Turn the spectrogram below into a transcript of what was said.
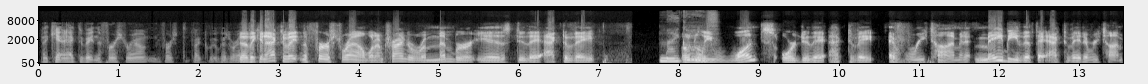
They can't activate in the first round. First, like because we're No, they can activate in the first round. What I'm trying to remember is do they activate Mic only once or do they activate every time? And it may be that they activate every time.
